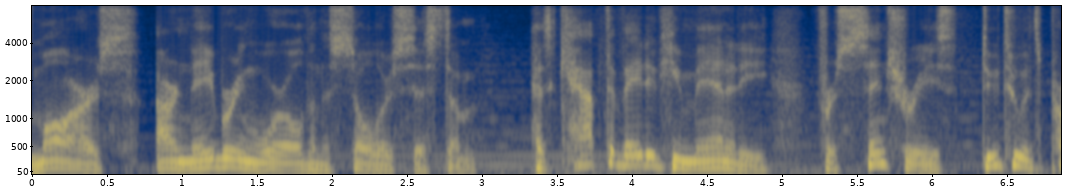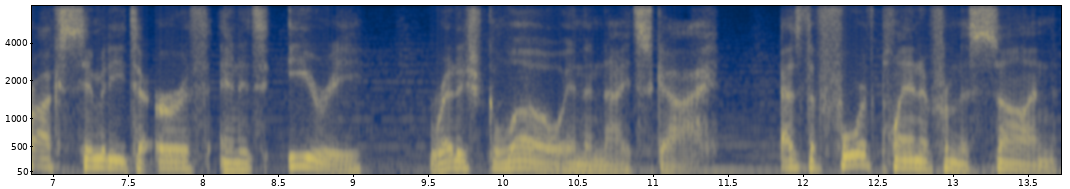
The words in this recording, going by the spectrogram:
Mars, our neighboring world in the solar system, has captivated humanity for centuries due to its proximity to Earth and its eerie, reddish glow in the night sky. As the fourth planet from the Sun,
